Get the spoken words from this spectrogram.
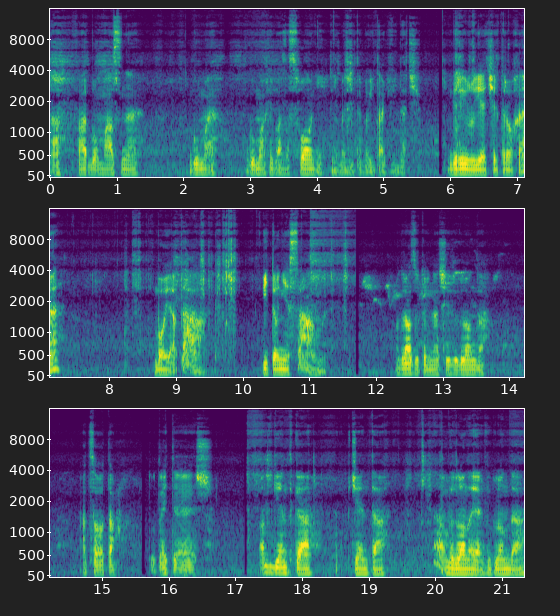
A, farbą maznę. Gumę. Guma chyba zasłoni. Nie będzie tego i tak widać. Grillujecie trochę? Bo ja tak. I to nie sam. Od razu to inaczej wygląda. A co tam? Tutaj też. Odgiętka obcięta. A wygląda jak wygląda.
